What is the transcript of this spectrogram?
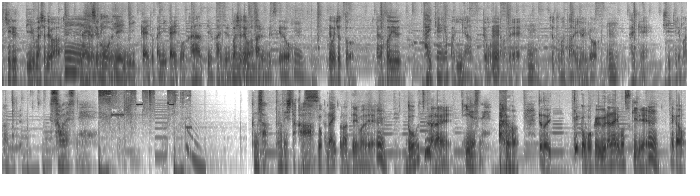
行けるっていう場所ではうん。ないので、確かにね。もう年に1回とか2回とかかなっていう感じの場所ではあるんですけど、うん。でもちょっとなんかそういう体験やっぱいいなって思ったので、うん。ちょっとまたいろいろうん、体験していければなって。そうですね。くむさんどうでしたか？そう。ライトなテーマで、うん、動物占い。いいですね。あのちょっと結構僕占いも好きで、うん、なんか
